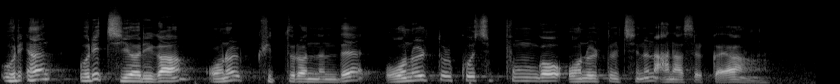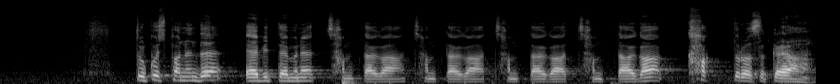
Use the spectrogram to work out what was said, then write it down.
우리는 우리 지열이가 오늘 귀뚫었는데 오늘 뚫고 싶은 거 오늘 뚫지는 않았을 거야. 뚫고 싶었는데 애비 때문에 참다가 참다가 참다가 참다가 칵 들었을 거야.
